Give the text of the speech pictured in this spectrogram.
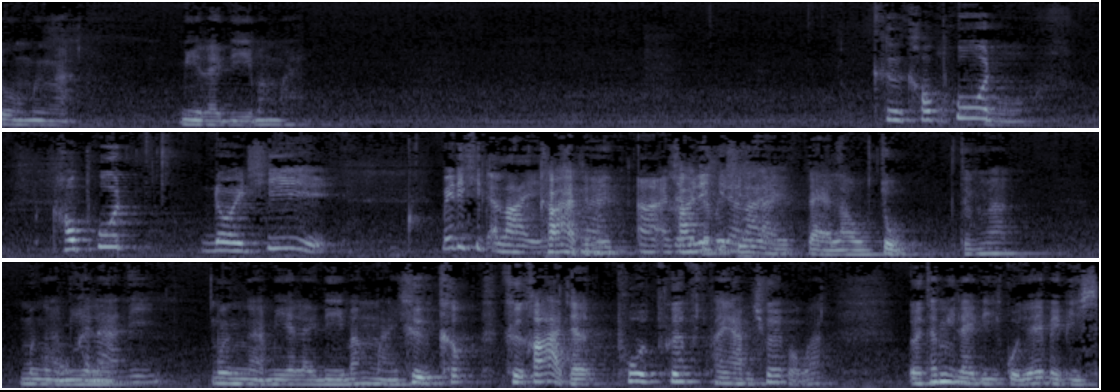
ตัวมึงอะมีอะไรดีบ้างไหมคคือเขาพูดโอ้เขาพูดโดยที่ไม่ได้คิดอะไรเขาอาจจะไม่อ่อาจจะเขาอาไม่จได้จะคิไม่ดใช่อะไรอะไร แต่เราจุกถึงว่ามึงอะมีขอะไรนาดนี้มึงอะมีอะไรดีบ้างไหมคือเขาคือเขาอาจจะพูดเพื่อพยายามช่วยบอกว่า เออ ถ้ามีอะไรดีกูจะได้ไปพรีเซ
